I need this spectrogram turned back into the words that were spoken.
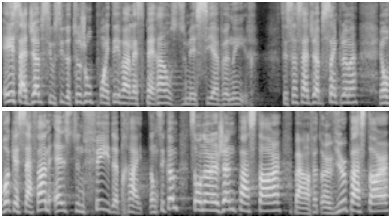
Et sa job, c'est aussi de toujours pointer vers l'espérance du Messie à venir. C'est ça sa job, simplement. Et on voit que sa femme, elle, c'est une fille de prêtre. Donc, c'est comme si on a un jeune pasteur, ben, en fait, un vieux pasteur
